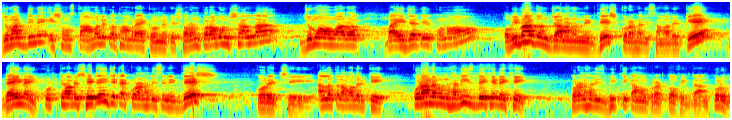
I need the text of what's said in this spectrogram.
জুমার দিনে এই সমস্ত আমলের কথা আমরা একে অন্যকে স্মরণ করাবো ইনশাআল্লাহ। জুমা ওয়ারক বা এই জাতীয় কোনো অভিবাদন জানানোর নির্দেশ কোরআন হাদিস আমাদেরকে দেয় নাই। করতে হবে সেটাই যেটা কোরআন হাদিসে নির্দেশ করেছে। আল্লাহ তালা আমাদেরকে কোরআন এবং হাদিস দেখে দেখে কোরআন হাদিস ভিত্তিক আমল করার তৌফিক দান করুন।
